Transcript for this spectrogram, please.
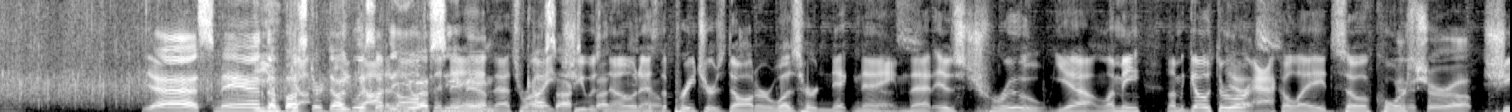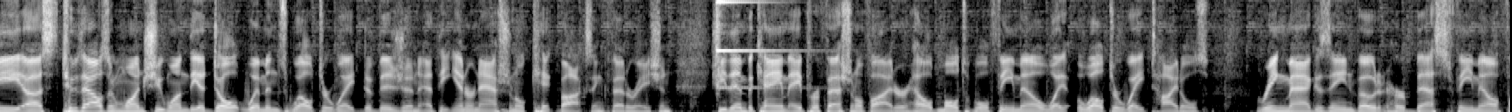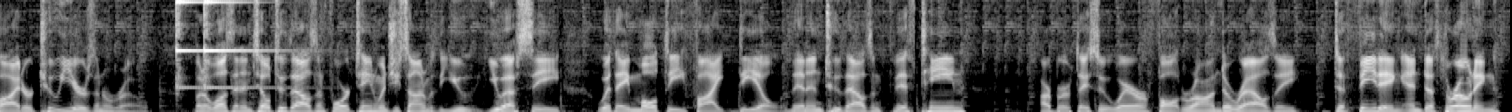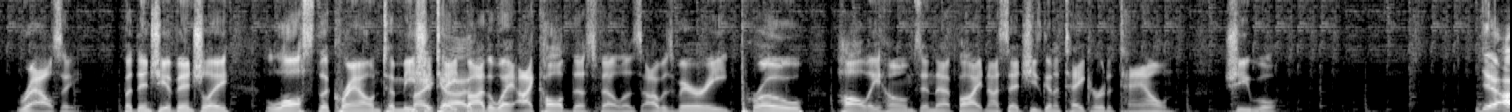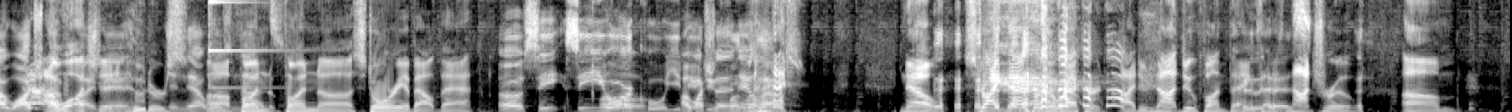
Yes, man. You the Buster you Douglas of the UFC, the man. That's right. sucks, she was but, known you as the preacher's daughter. Was her nickname? Yes. That is true. Yeah. Let me let me go through her accolades. So of course Finish her up. she uh, 2001 she won the adult women's welterweight division at the International Kickboxing Federation. She then became a professional fighter, held multiple female welterweight titles. Ring Magazine voted her best female fighter 2 years in a row. But it wasn't until 2014 when she signed with the U- UFC with a multi-fight deal. Then in 2015, our birthday suit wearer fought Ronda Rousey, defeating and dethroning Rousey. But then she eventually lost the crown to Miesha My Tate. God. By the way, I called this, fellas. I was very pro Holly Holmes in that fight, and I said she's going to take her to town. She will. Yeah, I watched. That I watched fight, it man, at Hooters. And that uh, was fun, nuts. fun uh, story about that. Oh, see, see, you Oh, are cool. You I do watched do that fun in Nail things. House. No, strike that from the record. I do not do fun things. That is not true. Um,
